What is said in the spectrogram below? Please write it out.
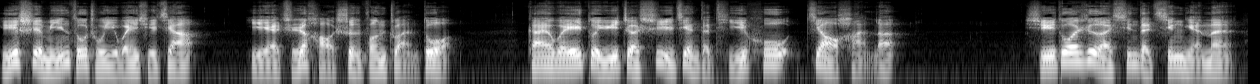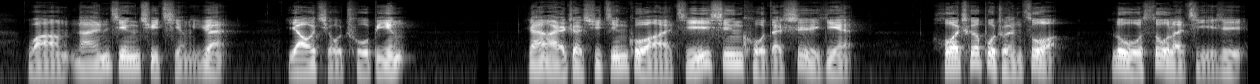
于是民族主义文学家。也只好顺风转舵，改为对于这事件的啼哭叫喊了。许多热心的青年们往南京去请愿，要求出兵。然而这需经过极辛苦的试验，火车不准坐，露宿了几日，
